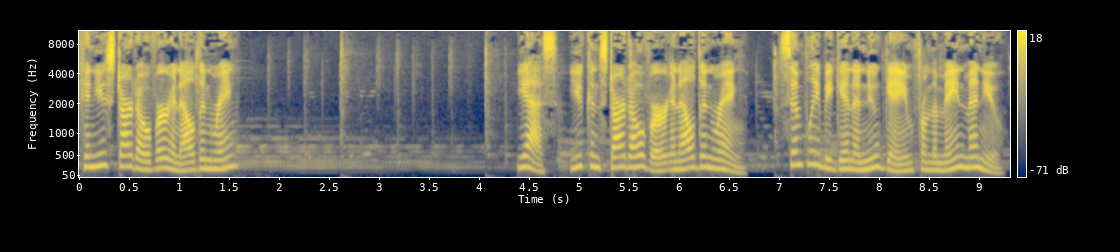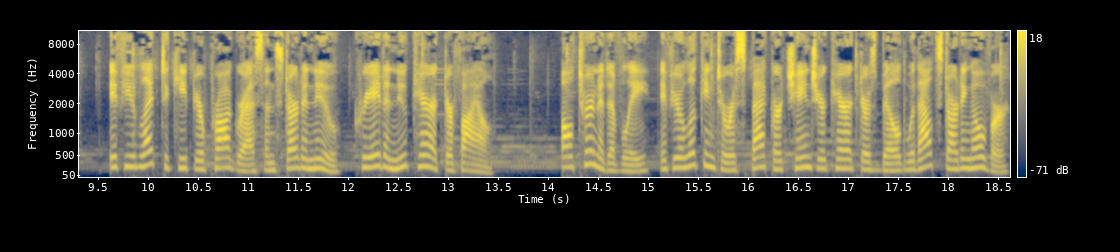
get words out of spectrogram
Can you start over in Elden Ring? Yes, you can start over in Elden Ring. Simply begin a new game from the main menu. If you'd like to keep your progress and start anew, create a new character file. Alternatively, if you're looking to respec or change your character's build without starting over,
